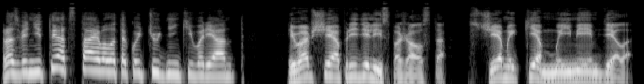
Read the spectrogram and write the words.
Разве не ты отстаивала такой чудненький вариант? И вообще определись, пожалуйста, с чем и кем мы имеем дело.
